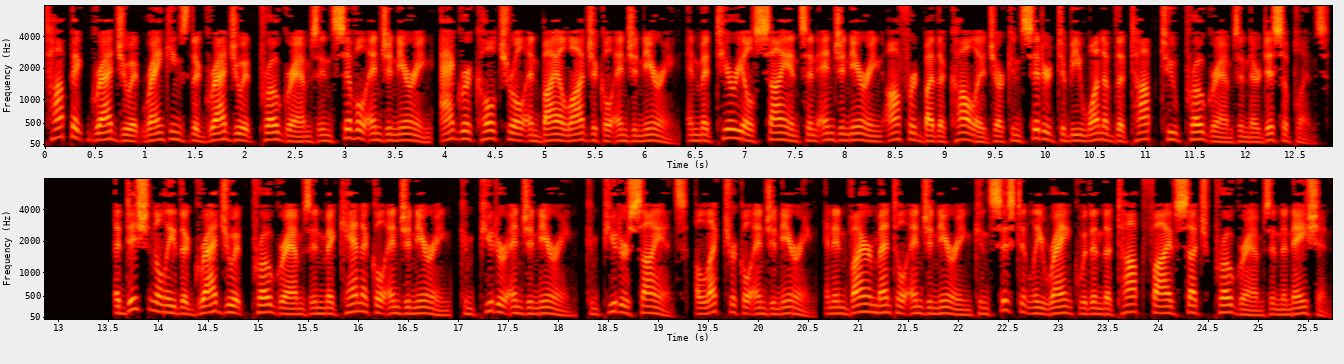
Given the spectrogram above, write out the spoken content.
Topic graduate rankings The graduate programs in civil engineering, agricultural and biological engineering, and materials science and engineering offered by the college are considered to be one of the top two programs in their disciplines. Additionally the graduate programs in mechanical engineering, computer engineering, computer science, electrical engineering, and environmental engineering consistently rank within the top five such programs in the nation.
